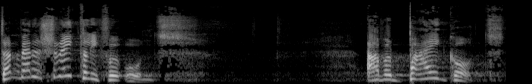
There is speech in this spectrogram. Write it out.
dann wäre es schrecklich für uns. Aber bei Gott,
